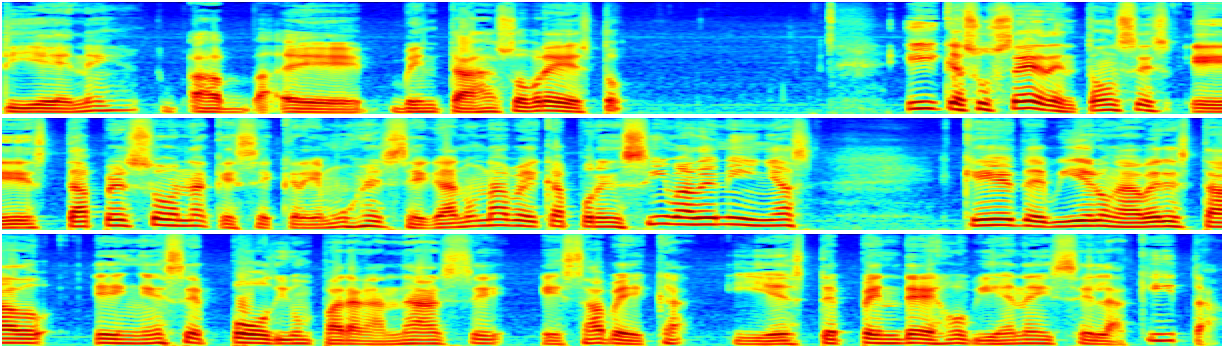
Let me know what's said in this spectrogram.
tiene ah, eh, ventajas sobre esto. ¿Y qué sucede? Entonces, esta persona que se cree mujer se gana una beca por encima de niñas que debieron haber estado en ese podium para ganarse esa beca y este pendejo viene y se la quita.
